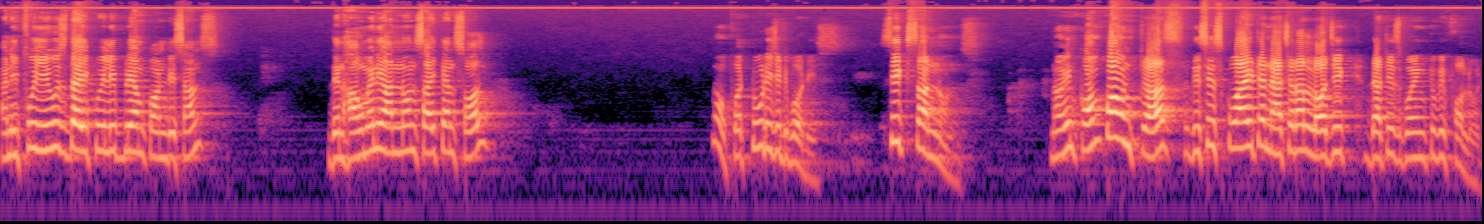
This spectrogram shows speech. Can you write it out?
and if we use the equilibrium conditions, then how many unknowns I can solve? No, for two rigid bodies, six unknowns. Now in compound truss, this is quite a natural logic that is going to be followed.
